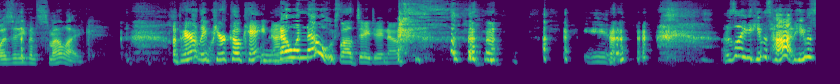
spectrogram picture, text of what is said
What does it even smell like? Apparently, pure cocaine. No one knows. Well, JJ knows. Yeah. I was like, he was hot. He was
